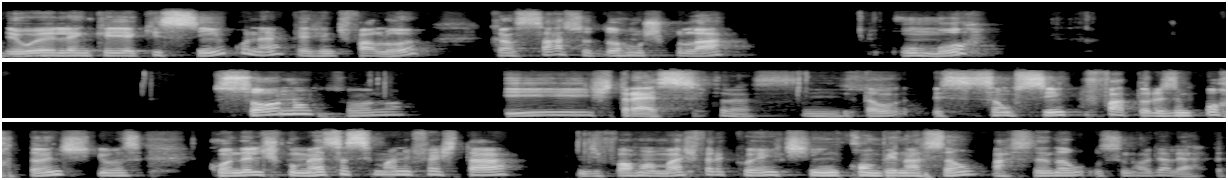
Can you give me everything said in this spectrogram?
Eu uhum. elenquei aqui cinco, né, que a gente falou: cansaço, dor muscular, humor, sono, sono e estresse. Então, esses são cinco fatores importantes que você, quando eles começam a se manifestar de forma mais frequente em combinação, acendam o sinal de alerta.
